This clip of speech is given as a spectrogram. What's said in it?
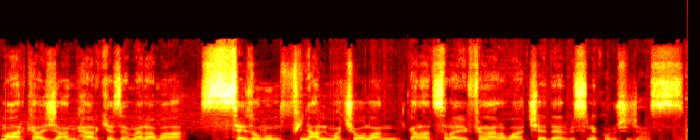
Markaj'dan herkese merhaba. Sezonun final maçı olan Galatasaray-Fenerbahçe derbisini konuşacağız.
